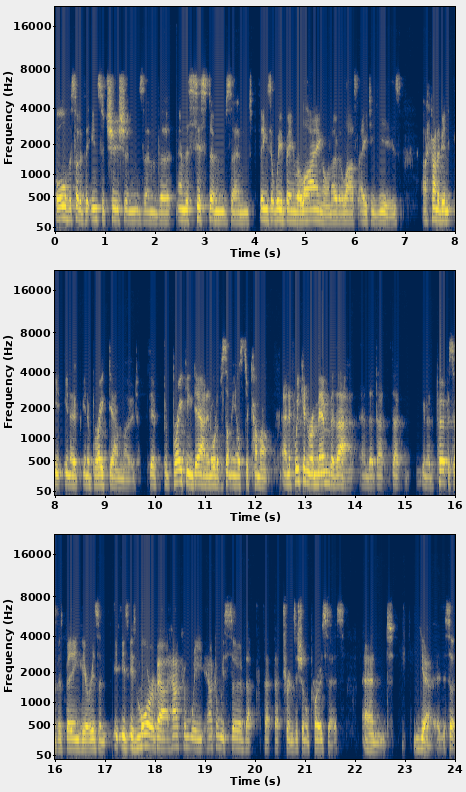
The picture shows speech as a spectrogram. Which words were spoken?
all the sort of the institutions and the and the systems and things that we've been relying on over the last 80 years are kind of in, in, in a in a breakdown mode. They're breaking down in order for something else to come up. And if we can remember that and that that that you know the purpose of us being here isn't is, is more about how can we how can we serve that that that transitional process and yeah so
